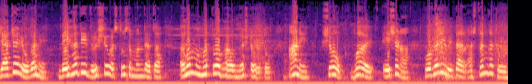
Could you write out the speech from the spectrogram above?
ज्याच्या योगाने देहादी दृश्य वस्तू संबंधाचा अहममत्व भाव नष्ट होतो आणि शोक भय एषणा वगैरे विकार अस्तंगत होऊन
